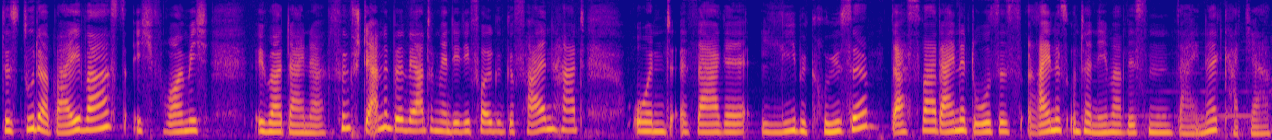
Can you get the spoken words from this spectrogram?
dass du dabei warst. Ich freue mich über deine 5-Sterne-Bewertung, wenn dir die Folge gefallen hat und sage liebe Grüße. Das war deine Dosis reines Unternehmerwissen, deine Katja.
